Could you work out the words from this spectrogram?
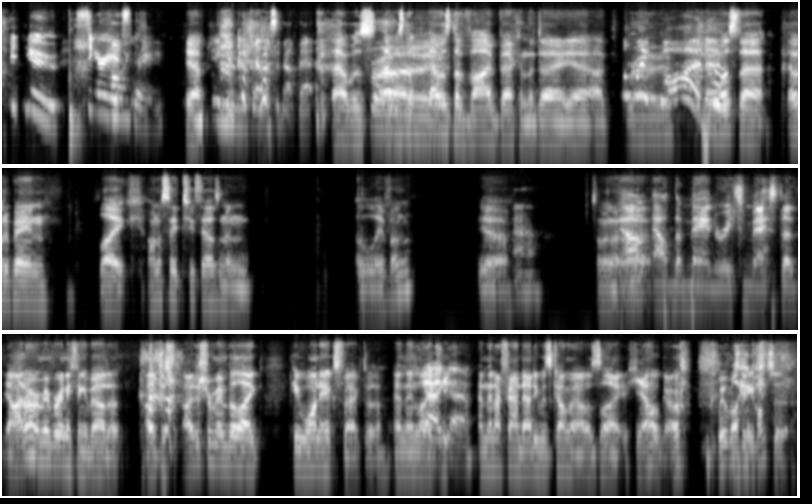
Did you? Seriously? Yeah, I'm genuinely jealous about that. that was that was the that was the vibe back in the day. Yeah, Oh my Bro. I, god. when was that? That would have been like I want to say 2011. Yeah, Uh, something like out, that. out the man, Reece Mastin. Yeah, I don't remember anything about it. I just I just remember like he won X Factor, and then like yeah, he, yeah. and then I found out he was coming. I was like, yeah, I'll go. Where was the Like- concert?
